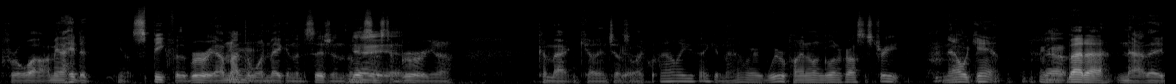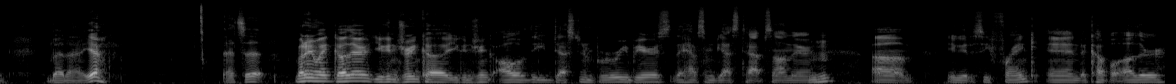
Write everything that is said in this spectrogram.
for a while. I mean, I hate to you know speak for the brewery. I'm not the one making the decisions. I'm Yeah, an yeah, assistant yeah. brewer. You know, come back and Kelly and Chelsea are like, "What the hell are you thinking, man? We're, we were planning on going across the street. Now we can't." Yeah. But uh, no, they. But uh, yeah, that's it. But anyway, go there. You can drink. Uh, you can drink all of the Destin Brewery beers. They have some guest taps on there. Mhm. Um, you get to see Frank and a couple other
